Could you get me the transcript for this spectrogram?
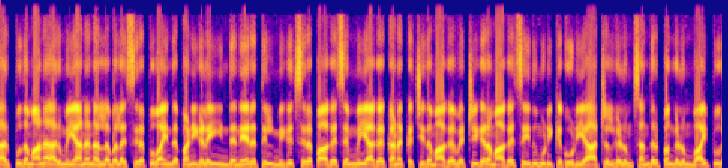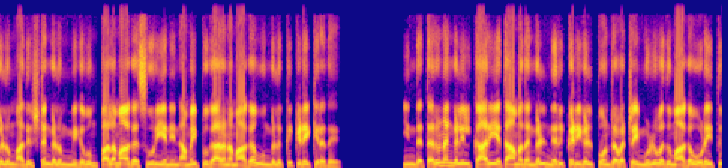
அற்புதமான அருமையான நல்லபல சிறப்பு வாய்ந்த பணிகளை இந்த நேரத்தில் மிகச் சிறப்பாக செம்மையாக கணக்கச்சிதமாக வெற்றிகரமாக செய்து முடிக்கக்கூடிய ஆற்றல்களும் சந்தர்ப்பங்களும் வாய்ப்புகளும் அதிர்ஷ்டங்களும் மிகவும் பலமாக சூரியனின் அமைப்பு காரணமாக உங்களுக்கு கிடைக்கிறது. இந்த தருணங்களில் காரிய தாமதங்கள் நெருக்கடிகள் போன்றவற்றை முழுவதுமாக உடைத்து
